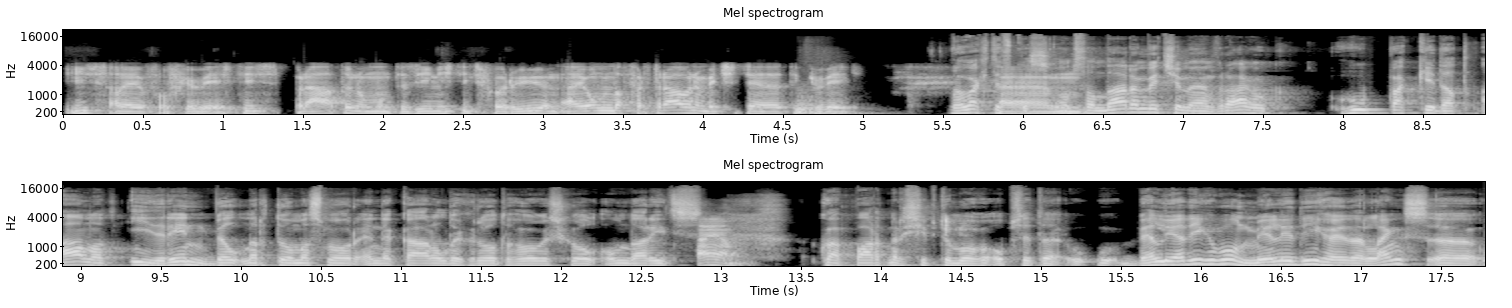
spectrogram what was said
is, allee, of, of geweest is, praten om, om te zien is dit voor u, en allee, om dat vertrouwen een beetje te, te kweken. Maar wacht even, um, want vandaar een beetje mijn vraag ook hoe pak je dat aan? Want iedereen belt naar Thomas More en de Karel de Grote Hogeschool om daar iets ah, ja. Qua partnership te mogen opzetten. Bel je die gewoon? Mail je die? Ga je daar langs? Uh,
